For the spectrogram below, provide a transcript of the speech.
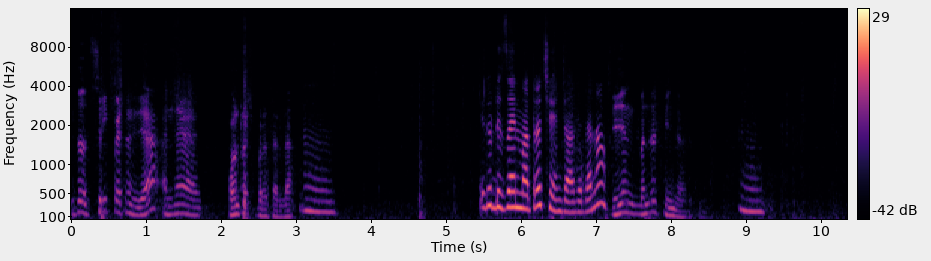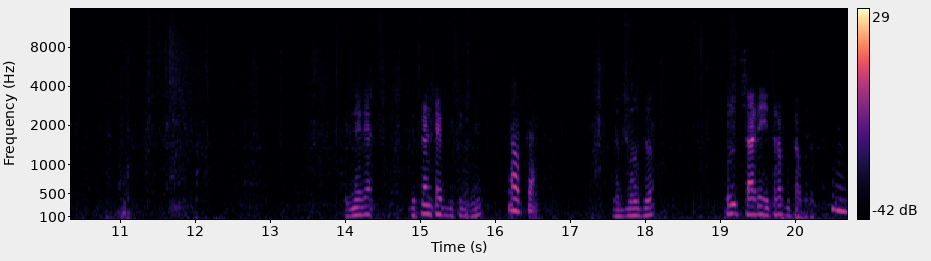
ಇದು ಸಿಲ್ಕ್ ಪ್ಯಾಟರ್ನ್ ಇದೆಯಾ? ಅಂದ್ರೆ ಕಾಂಟ್ರಾಸ್ಟ್ ಬರುತ್ತೆ ಅಲ್ಲ. ಇದು ಡಿಸೈನ್ ಮಾತ್ರ ಚೇಂಜ್ ಆಗಿದೆನಾ? ಡಿಸೈನ್ ಬಂದ್ರೆ ಚೇಂಜ್ ಆಗುತ್ತೆ. ಹ್ಮ್. ಇದನ್ನೇ ಡಿಫ್ರೆಂಟ್ ಟೈಪ್ ಬಿಟ್ಟಿದ್ದೀನಿ. ಓಕೆ. ಬ್ಲೌಸು ಫುಲ್ ಸಾಡಿ ಈ ತರ ಬುಟ್ಟ ಬರುತ್ತೆ. ಹ್ಮ್.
